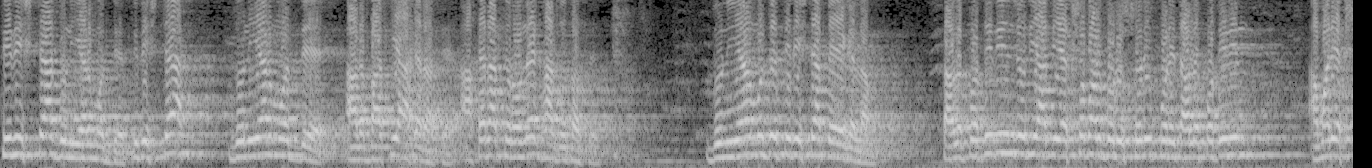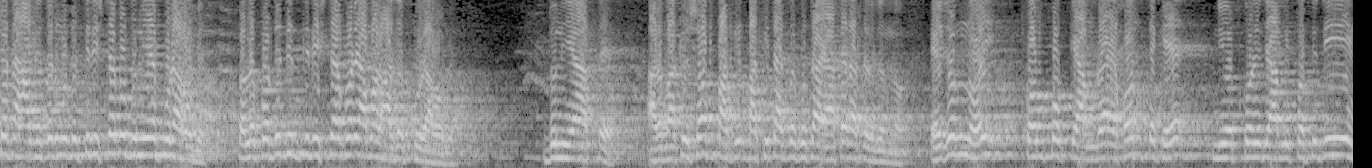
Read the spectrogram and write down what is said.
তিরিশটা দুনিয়ার মধ্যে, তিরিশটা দুনিয়ার মধ্যে আর বাকি আখেরাতে। আখেরাতের অনেক হাজত আছে। দুনিয়ার মধ্যে তিরিশটা পেয়ে গেলাম। তাহলে প্রতিদিন যদি আমি একশো বার দরুদ শরীফ পড়ি, তাহলে প্রতিদিন আমার একশোটা হাজতের মধ্যে তিরিশটা তো দুনিয়ায় পুরা হবে। তাহলে প্রতিদিন তিরিশটা করে আমার হাজত পুরা হবে। দুনিয়াতে আর বাকি সব বাকি বাকি থাকবে কোথায়? আখেরাতের জন্য। এই জন্যই কমপক্ষে আমরা এখন থেকে নিয়ত করি যে আমি প্রতিদিন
